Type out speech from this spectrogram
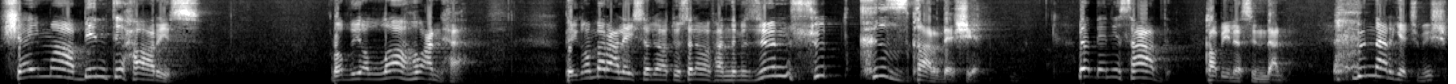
Şeyma binti Haris radıyallahu anha Peygamber aleyhissalatü vesselam Efendimizin süt kız kardeşi ve Beni Sa'd kabilesinden. Günler geçmiş.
